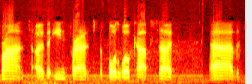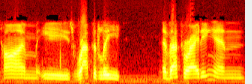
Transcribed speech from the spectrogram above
France over in France before the World Cup. So uh, the time is rapidly evaporating, and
